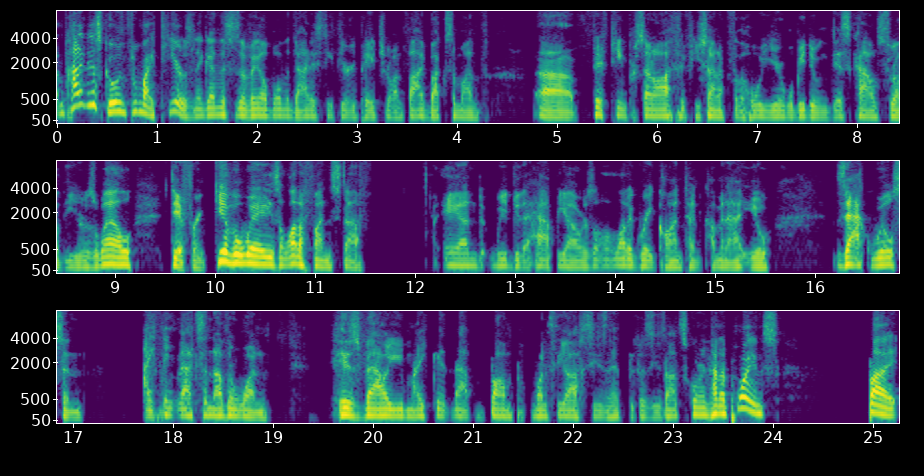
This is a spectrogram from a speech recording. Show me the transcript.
I'm kind of just going through my tiers. And again, this is available on the Dynasty Theory Patreon, five bucks a month, uh, 15% off if you sign up for the whole year. We'll be doing discounts throughout the year as well, different giveaways, a lot of fun stuff. And we do the happy hours, a lot of great content coming at you. Zach Wilson, I think that's another one. His value might get that bump once the offseason hits because he's not scoring a ton of points, but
